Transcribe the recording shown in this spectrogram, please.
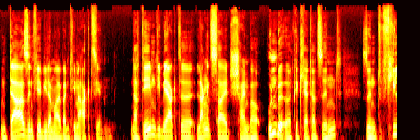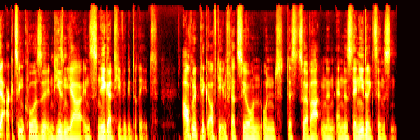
Und da sind wir wieder mal beim Thema Aktien. Nachdem die Märkte lange Zeit scheinbar unbeirrt geklettert sind, sind viele Aktienkurse in diesem Jahr ins Negative gedreht. Auch mit Blick auf die Inflation und des zu erwartenden Endes der Niedrigzinsen.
